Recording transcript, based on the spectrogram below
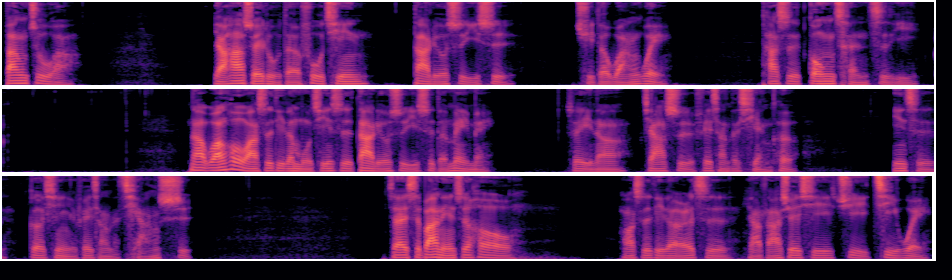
帮助啊亚哈水鲁的父亲大流士一世取得王位，他是功臣之一。那王后瓦斯提的母亲是大流士一世的妹妹。所以呢，家世非常的显赫，因此个性也非常的强势。在十八年之后，瓦斯提的儿子亚达薛西继继位，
